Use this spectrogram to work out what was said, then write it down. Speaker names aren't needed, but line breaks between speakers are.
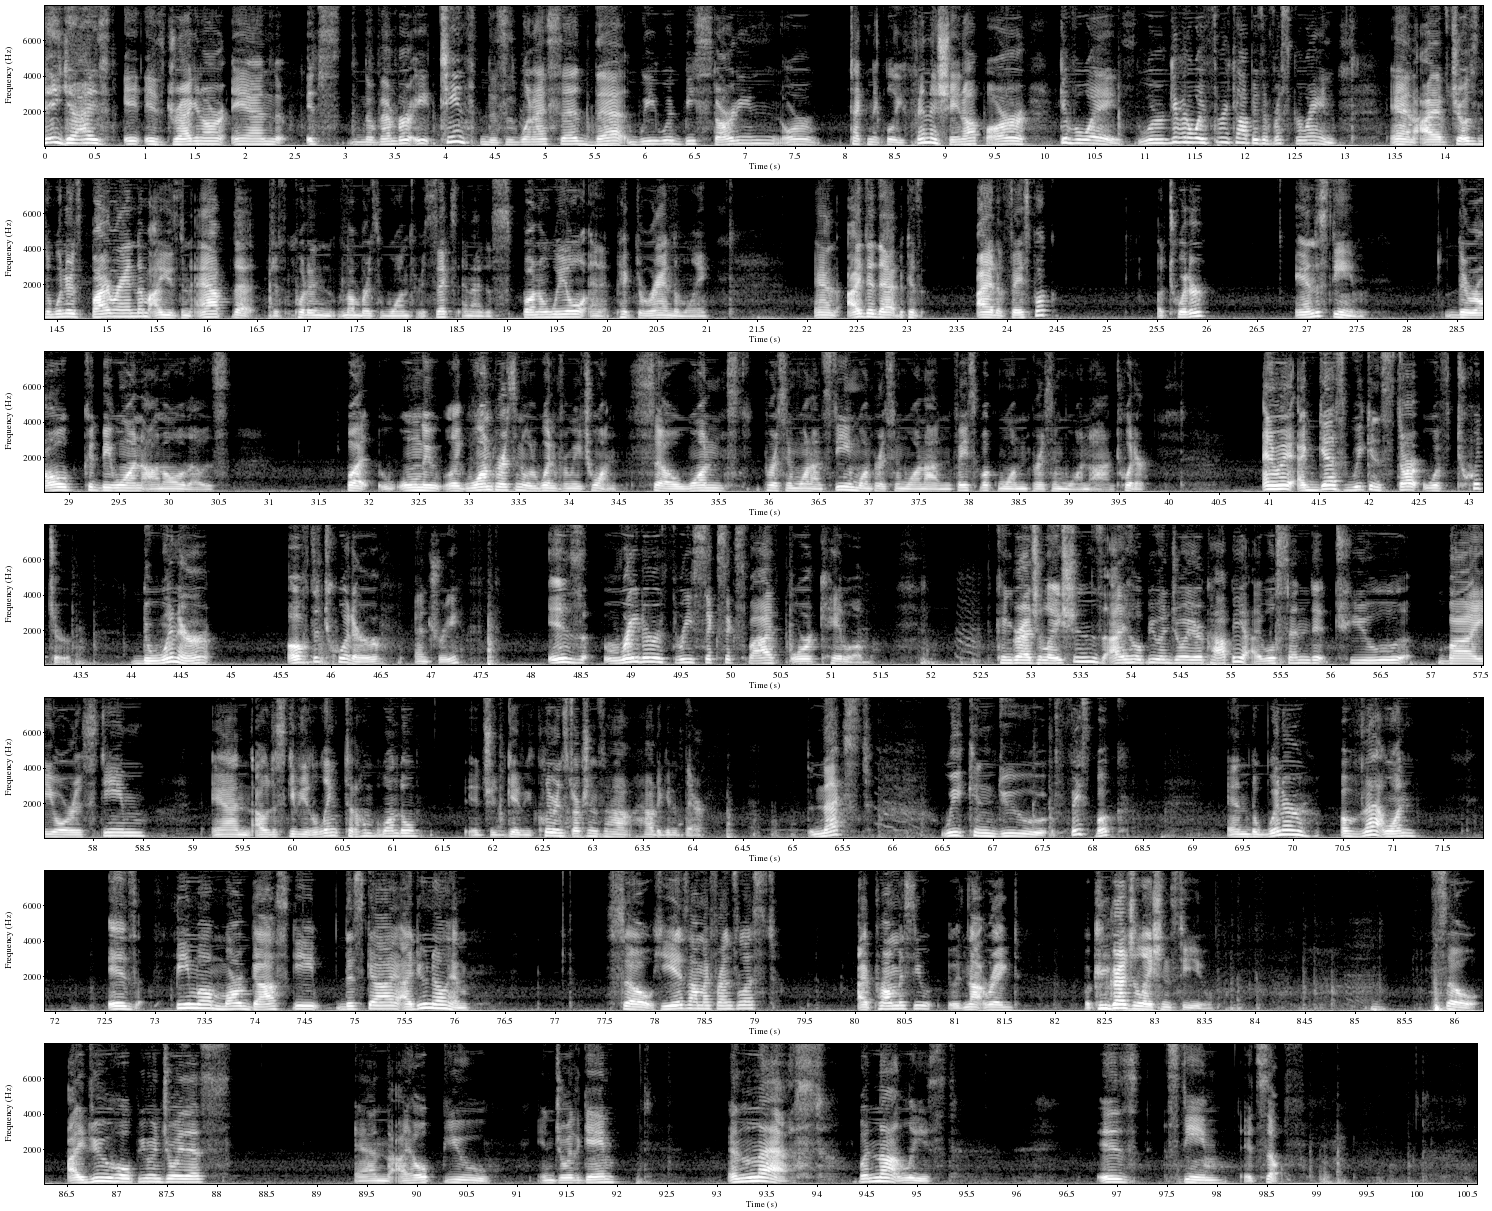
Hey guys, it is DragonHeart and it's November 18th. This is when I said that we would be starting or technically finishing up our giveaways. We're giving away three copies of Risk of Rain. And I have chosen the winners by random. I used an app that just put in numbers 1 through 6 and I just spun a wheel and it picked randomly. And I did that because I had a Facebook, a Twitter, and a Steam there all could be one on all of those. But only like one person would win from each one. So one person won on Steam, one person won on Facebook, one person won on Twitter. Anyway, I guess we can start with Twitter. The winner of the Twitter entry is Raider3665 or Caleb. Congratulations. I hope you enjoy your copy. I will send it to you by your Steam, and I'll just give you the link to the Humble Bundle. It should give you clear instructions on how, how to get it there. The next, we can do Facebook, and the winner of that one is Fema Margoski. This guy, I do know him. So, he is on my friends list. I promise you, it was not rigged. But congratulations to you. So, I do hope you enjoy this. And I hope you enjoy the game. And last, but not least, is Steam itself.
